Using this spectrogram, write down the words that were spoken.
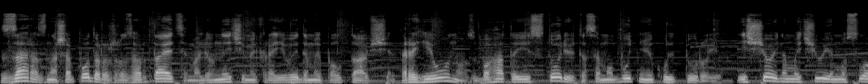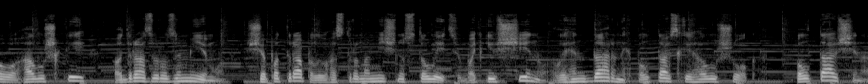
Зараз наша подорож розгортається мальовничими краєвидами Полтавщини, регіону з багатою історією та самобутньою культурою. І щойно ми чуємо слово галушки, одразу розуміємо, що потрапили в гастрономічну столицю, батьківщину легендарних полтавських галушок. Полтавщина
